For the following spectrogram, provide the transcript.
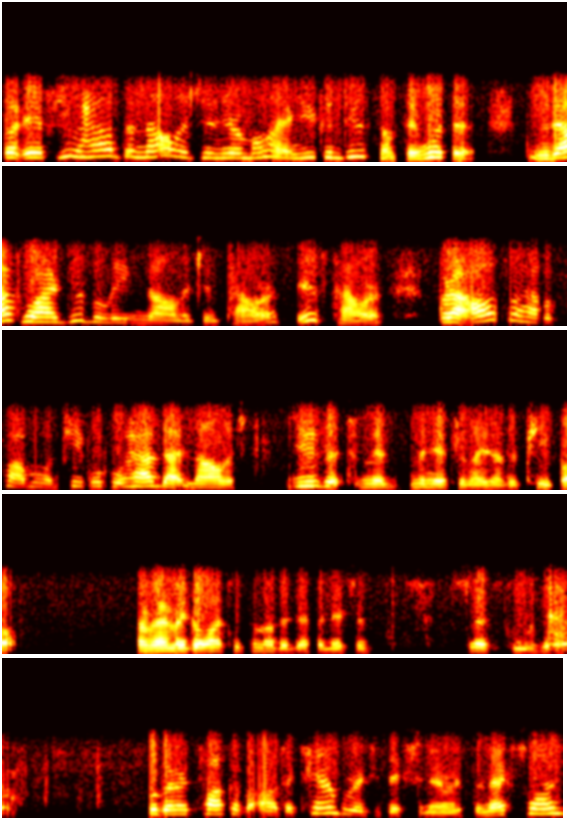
But if you have the knowledge in your mind, you can do something with it. That's why I do believe knowledge and power is power. But I also have a problem with people who have that knowledge use it to ma- manipulate other people. All right, I'm going to go on to some other definitions. Let's see here. We're going to talk about the Cambridge Dictionary. It's the next one.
